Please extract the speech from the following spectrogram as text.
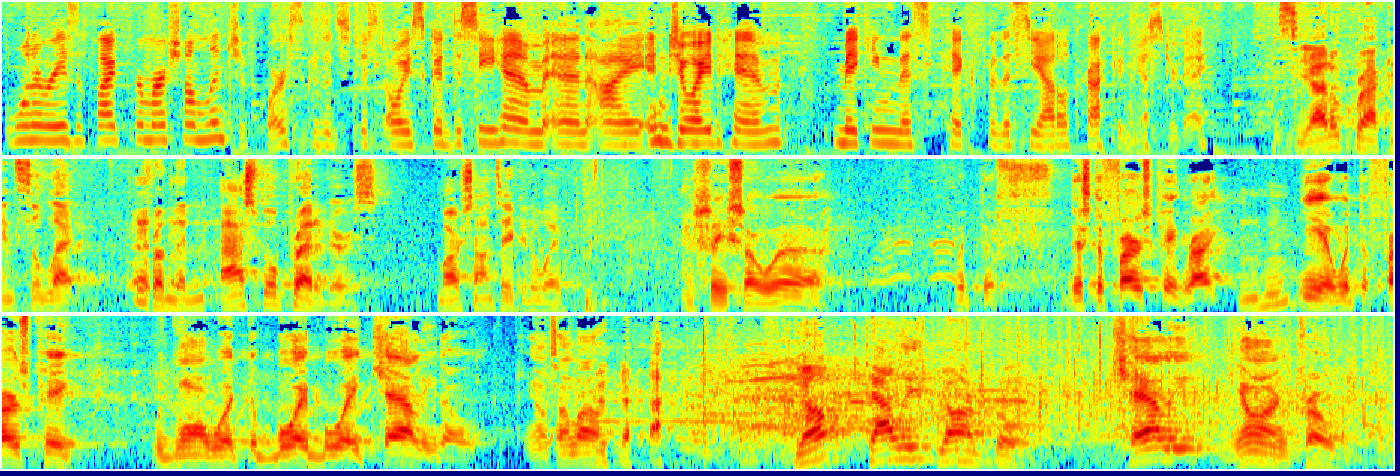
want to raise a flag for Marshawn Lynch, of course, because it's just always good to see him, and I enjoyed him making this pick for the Seattle Kraken yesterday. The Seattle Kraken select from the Nashville Predators. Marshawn, take it away. You see, so uh, with the f- this the first pick, right? Mm-hmm. Yeah, with the first pick, we're going with the boy boy Cali though. You know what I'm talking about? Yup, Calle Järnkrok. Calle Järnkrok.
